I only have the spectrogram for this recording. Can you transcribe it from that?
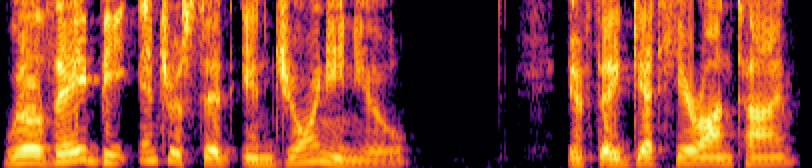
Will they be interested in joining you if they get here on time?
